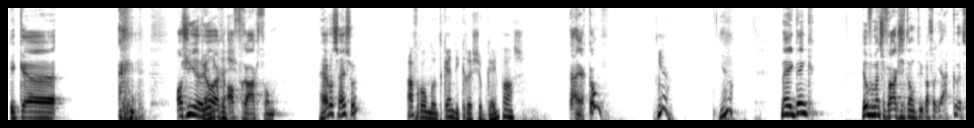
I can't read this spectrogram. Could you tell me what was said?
Ik, uh, Als je je heel erg afvraagt van... Hé, wat zei ze? Afrondend Candy Crush op Game Pass. Ja, ja, kan. Ja. Ja. Nee, ik denk... Heel veel mensen vragen zich dan natuurlijk af van... Ja, kut,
